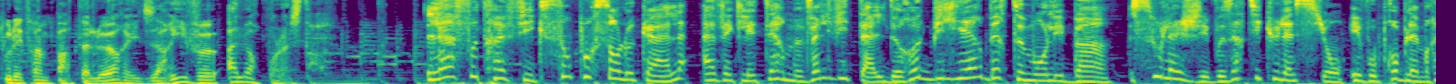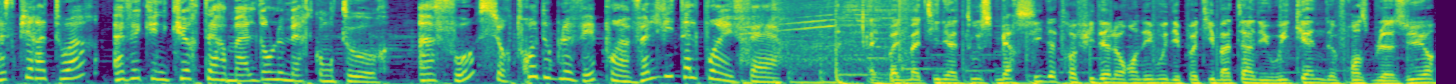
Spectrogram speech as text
Tous les trains partent à l'heure et ils arrivent à l'heure pour l'instant. L'infotrafic 100% local avec les thermes Valvital de Roquebillière Berthemont-les-Bains. Soulagez vos articulations et vos problèmes respiratoires avec une cure thermale dans le Mercontour. Info sur www.valvital.fr. Une bonne matinée à tous. Merci d'être fidèles au rendez-vous des petits matins du week-end de France Bleu Azur.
